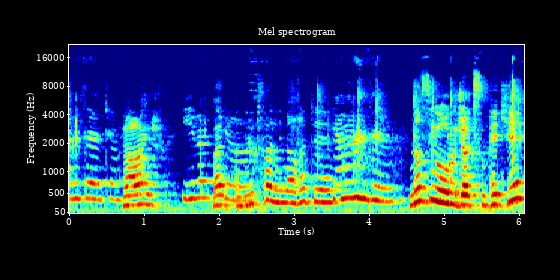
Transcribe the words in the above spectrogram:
Evet. Ya hayır. İğrenç Ben, ya. lütfen Lina hadi. Yemin ederim. Nasıl yoğuracaksın peki?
